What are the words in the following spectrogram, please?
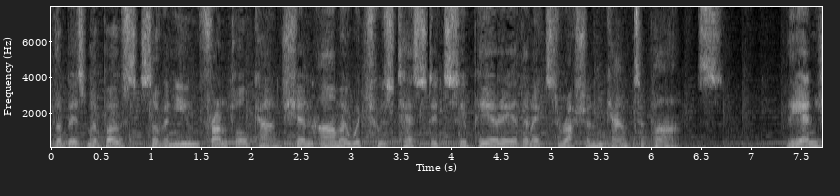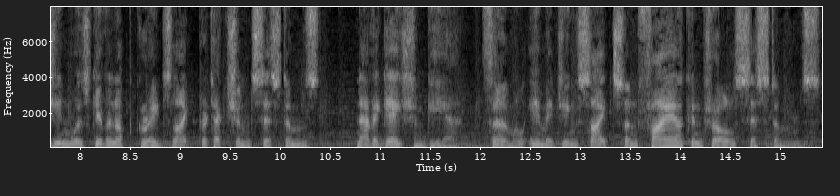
The Bhishma boasts of a new frontal Kanchan armor which was tested superior than its Russian counterparts. The engine was given upgrades like protection systems, navigation gear, thermal imaging sights and fire control systems.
